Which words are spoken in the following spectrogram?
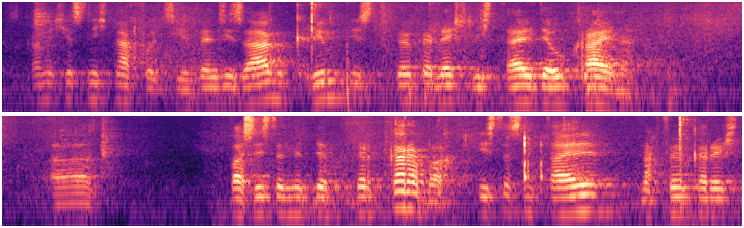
Das kann ich jetzt nicht nachvollziehen. Wenn Sie sagen, Krim ist völkerrechtlich Teil der Ukraine, äh, was ist denn mit der, der Karabach? Ist das ein Teil nach Völkerrecht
